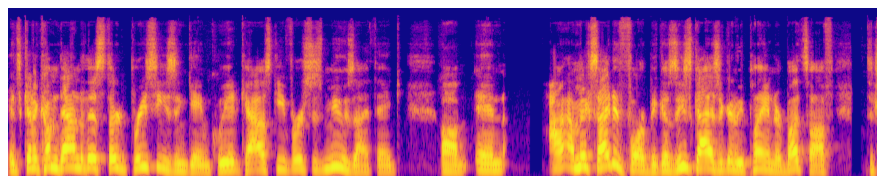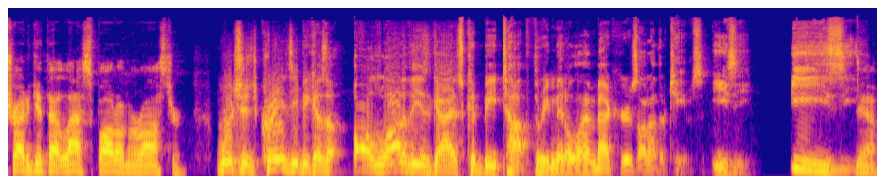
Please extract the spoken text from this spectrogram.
It's going to come down to this third preseason game, Kwiatkoski versus Muse, I think. Um, and I, I'm excited for it because these guys are going to be playing their butts off to try to get that last spot on the roster. which is crazy because a, a lot of these guys could be top three middle linebackers on other teams. Easy, easy. Yeah.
